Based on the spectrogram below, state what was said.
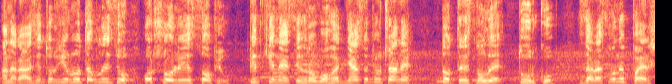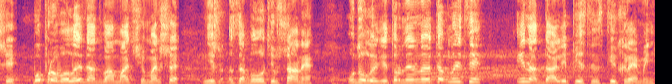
А наразі турнірну таблицю очолює Сопів. Під кінець ігрового дня сопівчани дотиснули турку. Зараз вони перші, бо провели на два матчі менше ніж заболотівчани. У долині турнірної таблиці і надалі пісненський кремінь.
